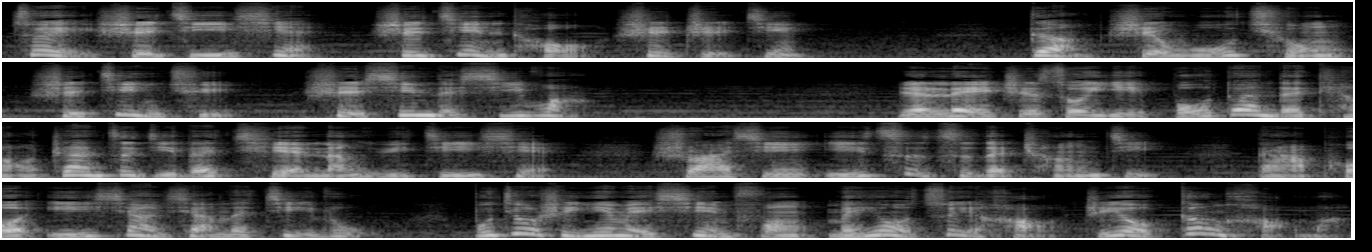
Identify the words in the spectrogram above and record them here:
最是极限，是尽头，是止境。更是无穷，是进取，是新的希望。人类之所以不断的挑战自己的潜能与极限，刷新一次次的成绩，打破一项项的记录，不就是因为信奉没有最好，只有更好吗？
